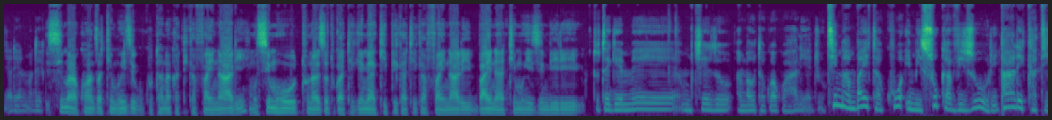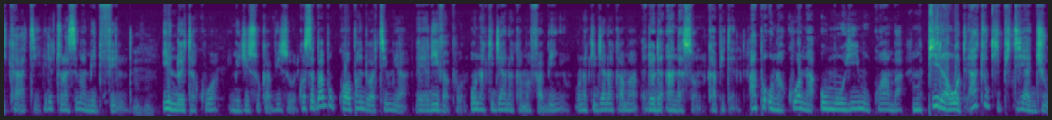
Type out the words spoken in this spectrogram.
ya Real Madrid. Si mara kwanza timu hizi kukutana katika fainali. Msimu huu tunaweza tukategemea kipi katika fainali baina ya timu hizi mbili? Tutegemee mchezo ambao utakuwa kwa hali ya juu, timu ambayo itakuwa imesuka vizuri pale katikati, ile tunasema midfield, hiyo mm -hmm. ndo itakuwa imejisuka vizuri, kwa sababu kwa upande wa timu ya eh, Liverpool una kijana kama Fabinho, una kijana kama Jordan Anderson captain, hapo unakuwa na umuhimu kwamba mpira wote hata ukipitia juu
